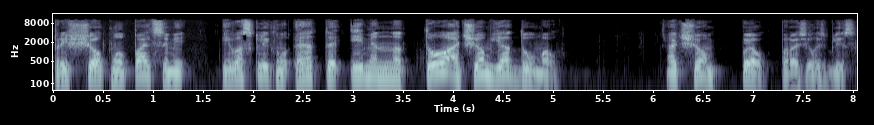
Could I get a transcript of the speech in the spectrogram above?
прищелкнул пальцами и воскликнул. «Это именно то, о чем я думал». «О чем, Пэл?» — поразилась Близ.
